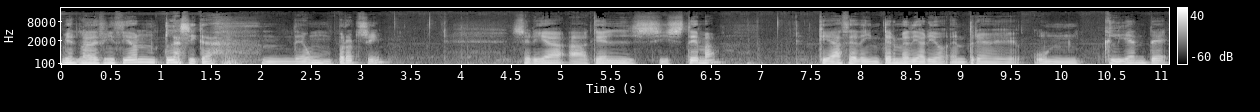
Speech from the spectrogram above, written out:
Bien, la definición clásica de un proxy sería aquel sistema que hace de intermediario entre un cliente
